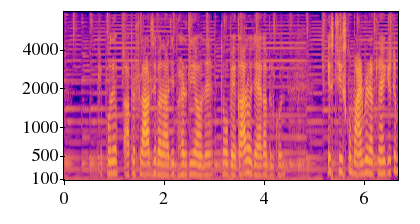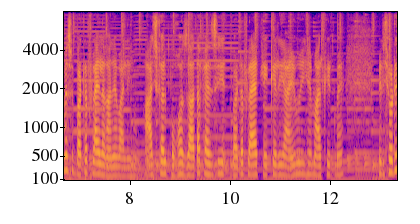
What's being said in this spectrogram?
कि पूरे आपने फ्लावर से बना दी, भर दिया उन्हें तो बेकार हो जाएगा बिल्कुल। इस चीज़ को माइंड में रखना है क्योंकि मैं इसमें बटरफ्लाई लगाने वाली हूँ। आजकल बहुत ज़्यादा फैंसी बटरफ्लाई केक के लिए आई हुई हैं मार्केट में। मेरी छोटी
